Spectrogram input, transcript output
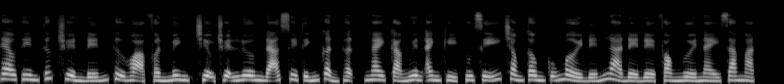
Theo tin tức truyền đến từ hỏa phần minh, triệu truyện lương đã suy tính cẩn thận, ngay cả nguyên anh kỳ tu sĩ trong tông cũng mời đến là để đề phòng người này ra mặt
